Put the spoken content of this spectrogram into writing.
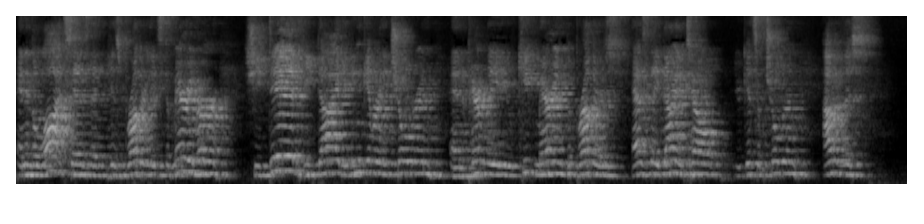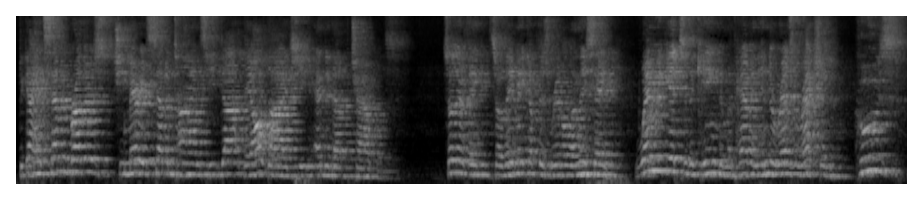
and in the law it says that his brother needs to marry her. She did, he died, he didn't give her any children, and apparently you keep marrying the brothers as they die until you get some children out of this. The guy had seven brothers, she married seven times, he died, they all died, she ended up childless. So they're thinking, so they make up this riddle and they say, when we get to the kingdom of heaven in the resurrection, Whose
